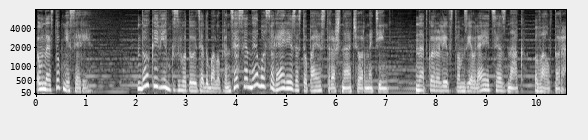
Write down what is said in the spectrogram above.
В наступній серії. Доки Вінкс готується до балу принцеси, небо Солярії заступає страшна чорна тінь. Над королівством з'являється знак Валтора.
